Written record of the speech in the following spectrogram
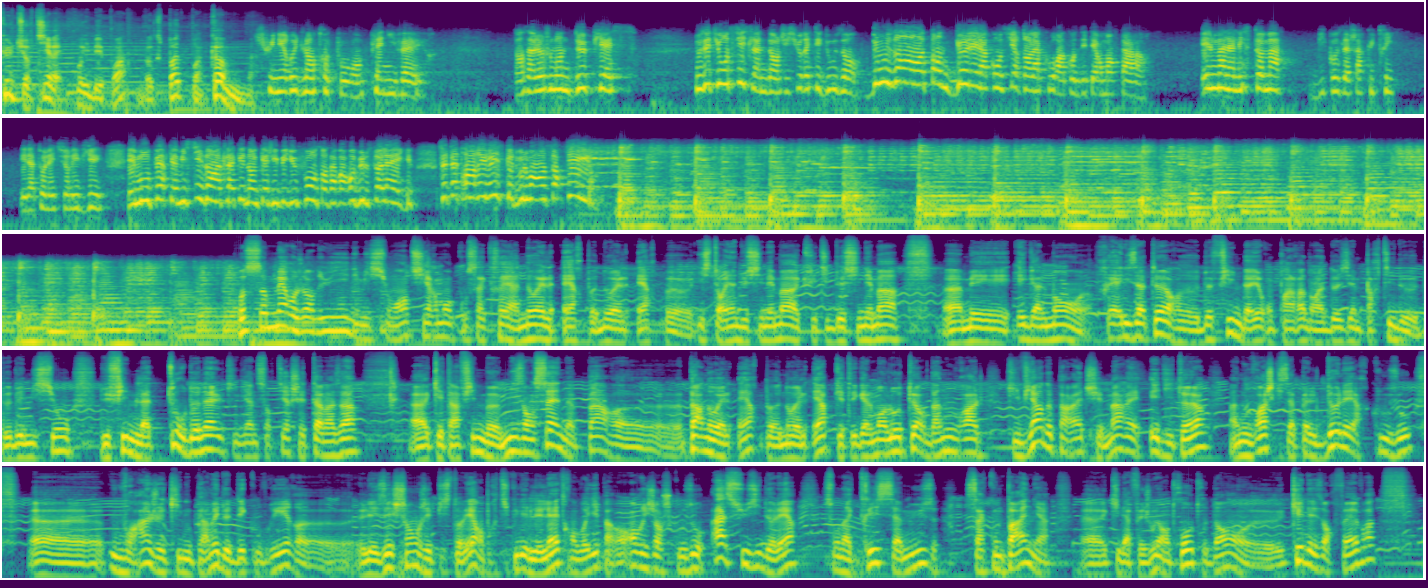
culture-prohibée.blogspot.com. Je suis né rue de l'entrepôt en plein hiver, dans un logement de deux pièces. Nous étions six là-dedans, j'y suis resté 12 ans. 12 ans à entendre gueuler la concierge dans la cour à cause des terres mortards. Et le mal à l'estomac, bicose de la charcuterie. Et la toilette sur l'évier. Et mon père qui a mis 6 ans à claquer dans le KGB du fond sans avoir revu le soleil. C'est être un rêviste que de vouloir en sortir. Au sommaire aujourd'hui, une émission entièrement consacrée à Noël Herp. Noël Herp, euh, historien du cinéma, critique de cinéma, euh, mais également euh, réalisateur de films. D'ailleurs, on parlera dans la deuxième partie de, l'émission du film La Tour de Nesle qui vient de sortir chez Tamasa, euh, qui est un film mis en scène par, par Noël Herp. Noël Herp qui est également l'auteur d'un ouvrage qui vient de paraître chez Marais Éditeur, un ouvrage qui s'appelle De l'air Clouseau, ouvrage qui nous permet de découvrir euh, échanges épistolaires, en particulier les lettres envoyées par Henri-Georges Clouseau à Suzy Delair, son actrice, sa muse, sa compagne, euh, qu'il a fait jouer entre autres dans euh, Quai des Orfèvres.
